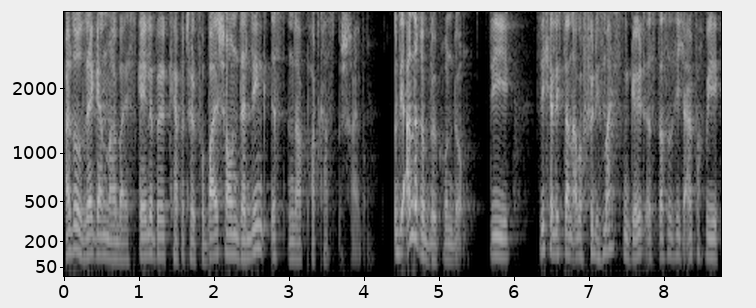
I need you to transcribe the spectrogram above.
Also sehr gern mal bei Scalable Capital vorbeischauen. Der Link ist in der Podcast-Beschreibung. Und die andere Begründung, die sicherlich dann aber für die meisten gilt, ist, dass es sich einfach wie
